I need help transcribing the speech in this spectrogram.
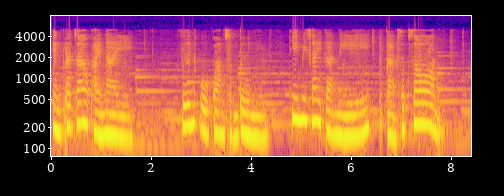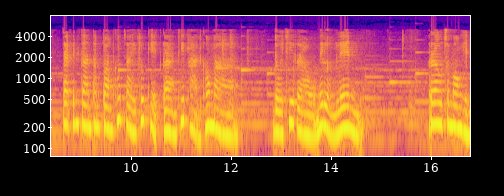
แห่งพระเจ้าภายใน ฟื้นฟูความสมดุลที่ไม่ใช่การหนี การซุกซ่อน แต่เป็นการทำความเข้าใจทุกเหตุการณ์ที่ผ่านเข้ามา โดยที่เราไม่หลงเล่น เราจะมองเห็น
